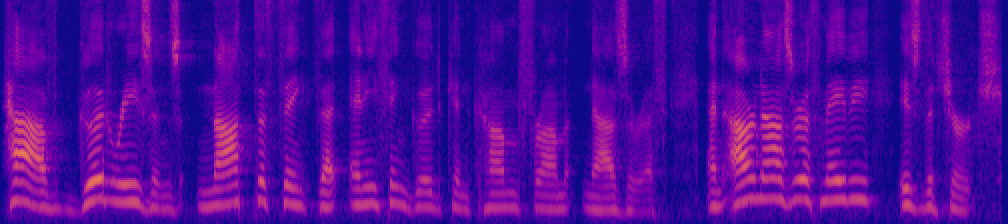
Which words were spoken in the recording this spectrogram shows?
have good reasons not to think that anything good can come from Nazareth. And our Nazareth, maybe, is the church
